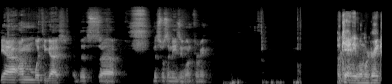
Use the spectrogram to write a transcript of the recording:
Yeah, I'm with you guys. This uh, this was an easy one for me. Okay, I need one more drink.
